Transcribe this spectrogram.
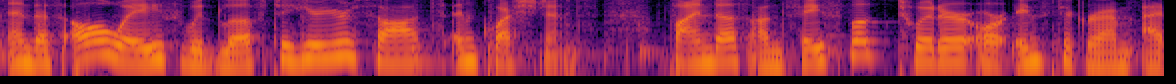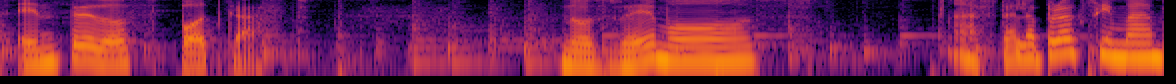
And as always, we'd love to hear your thoughts and questions. Find us on Facebook, Twitter, or Instagram at Entre Dos Podcast. Nos vemos. Hasta la próxima.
